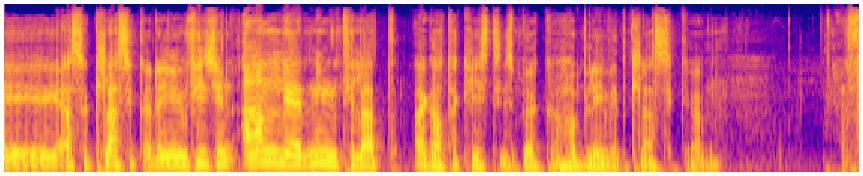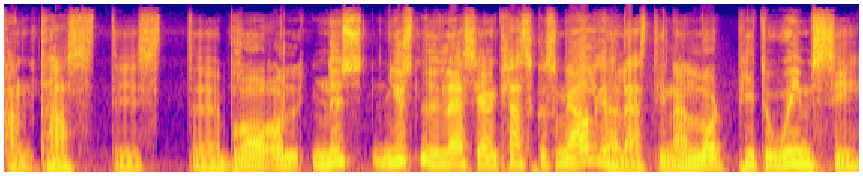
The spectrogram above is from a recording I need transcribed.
i alltså klassiker. Det finns ju en anledning till att Agatha Christies böcker har blivit klassiker. Fantastiskt eh, bra. Och just nu läser jag en klassiker som jag aldrig har läst innan, Lord Peter Wimsey.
